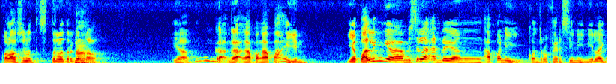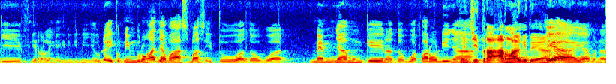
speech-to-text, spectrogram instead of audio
Kalau setelah, setelah terkenal, ya aku nggak nggak ngapa-ngapain. Ya paling ya misalnya ada yang apa nih kontroversi nih, ini lagi viral yang kayak gini-gini. Ya udah ikut nimbrung aja bahas-bahas itu atau buat meme-nya mungkin atau buat parodinya. pencitraan lah gitu ya Iya iya benar.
